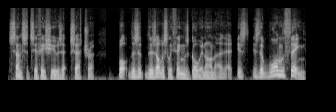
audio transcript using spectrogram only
sensitive issues, etc. But there's a, there's obviously things going on. Uh, Is is there one thing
